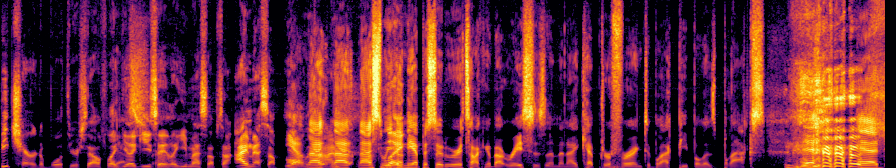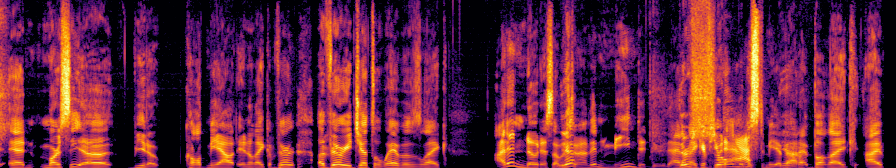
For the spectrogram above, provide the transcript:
be charitable with yourself. Like Yes, like you say, uh-huh. like you mess up. Some, I mess up. Yeah, all the la- time. la- last week Like, on the episode we were talking about racism, and I kept referring to black people as blacks, and, and and Marcia, you know, called me out in like a very a very gentle way. But was like, I didn't notice I was Yeah. doing. I didn't mean to do that. There's like if so you'd many- asked me about yeah. it, but like I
